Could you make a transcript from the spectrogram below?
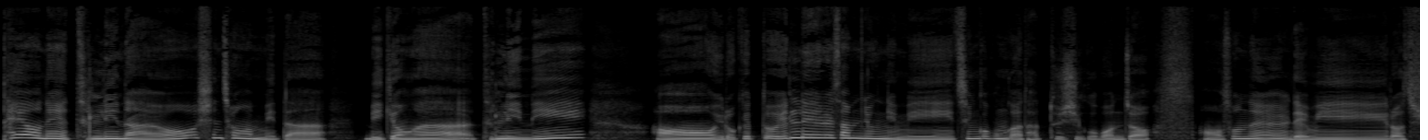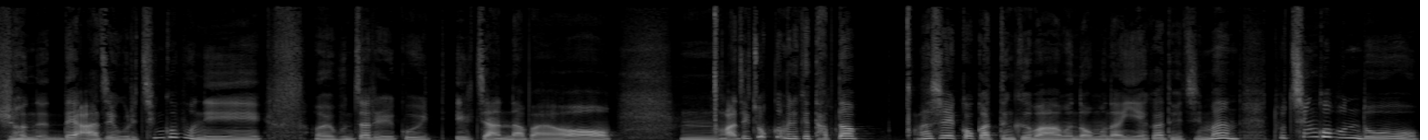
태연의 들리나요? 신청합니다. 미경아, 들리니? 아, 이렇게 또 1136님이 친구분과 다투시고 먼저 어, 손을 내밀어 주셨는데 아직 우리 친구분이 어, 문자를 읽고 읽지 않나 봐요. 음, 아직 조금 이렇게 답답 하실 것 같은 그 마음은 너무나 이해가 되지만 또 친구분도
